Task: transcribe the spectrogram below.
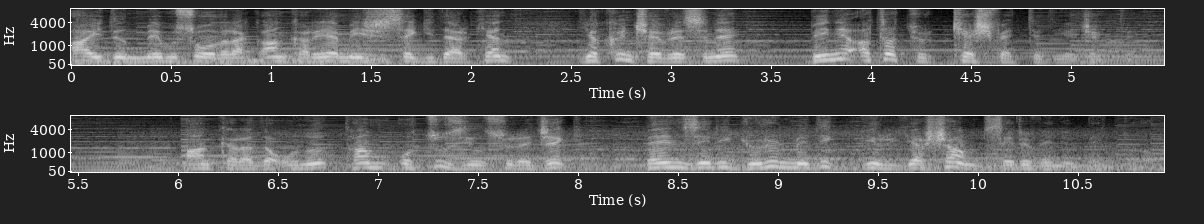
Aydın mebusu olarak Ankara'ya meclise giderken yakın çevresine beni Atatürk keşfetti diyecekti. Ankara'da onu tam 30 yıl sürecek benzeri görülmedik bir yaşam serüveni bekliyordu.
